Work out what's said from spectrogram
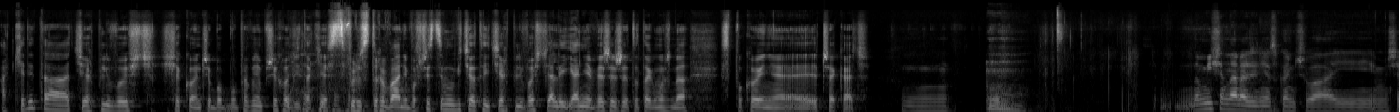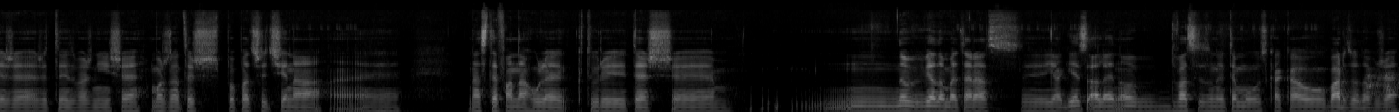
A kiedy ta cierpliwość się kończy? Bo, bo pewnie przychodzi takie sfrustrowanie, bo wszyscy mówicie o tej cierpliwości, ale ja nie wierzę, że to tak można spokojnie e, czekać. Mm, No mi się na razie nie skończyła i myślę, że, że to jest ważniejsze. Można też popatrzeć się na, e, na Stefana Hule, który też, no wiadomo teraz y, jak jest, ale no dwa sezony temu skakał bardzo dobrze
